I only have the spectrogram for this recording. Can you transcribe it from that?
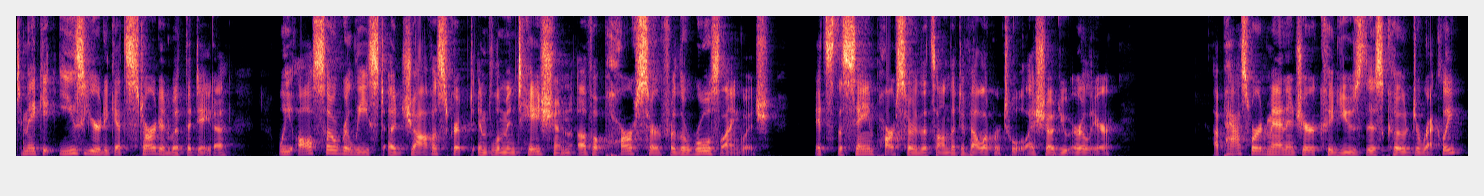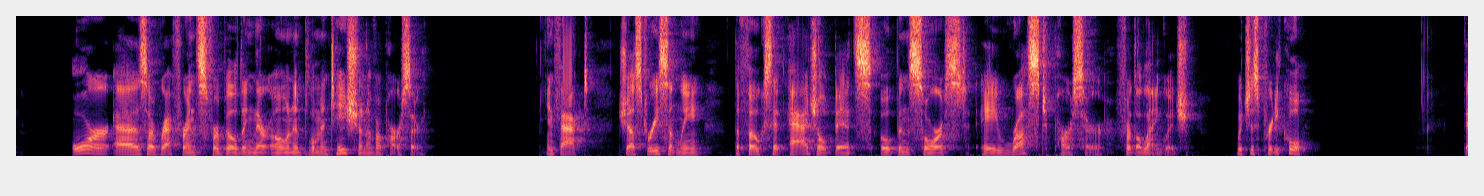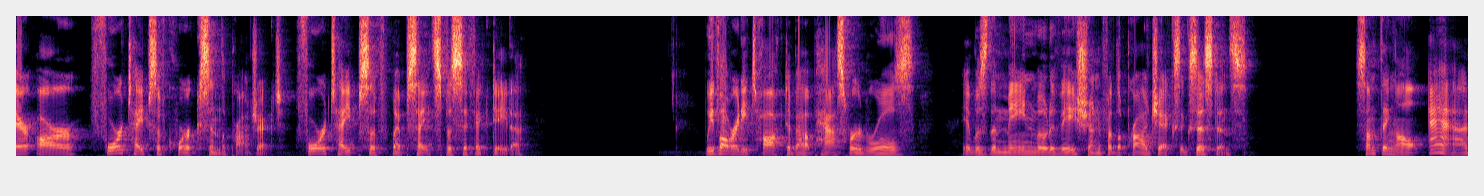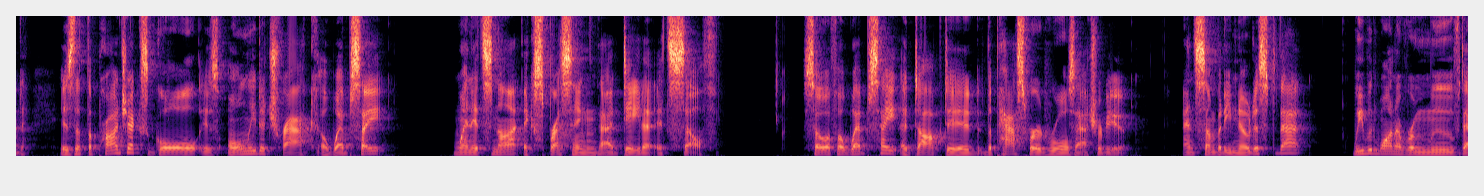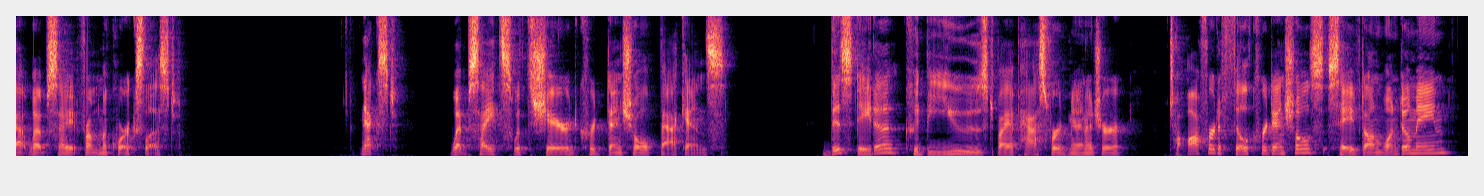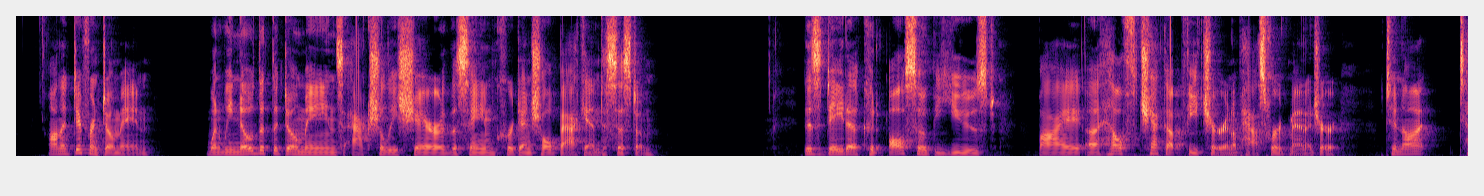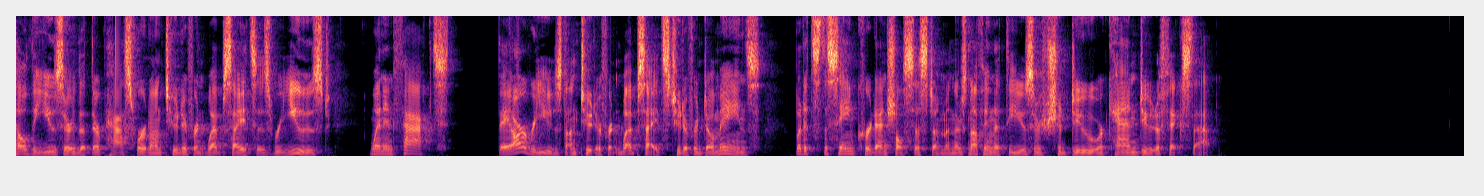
To make it easier to get started with the data, we also released a JavaScript implementation of a parser for the rules language. It's the same parser that's on the developer tool I showed you earlier. A password manager could use this code directly, or as a reference for building their own implementation of a parser. In fact, just recently, the folks at AgileBits open sourced a Rust parser for the language, which is pretty cool. There are four types of quirks in the project, four types of website specific data. We've already talked about password rules. It was the main motivation for the project's existence. Something I'll add is that the project's goal is only to track a website when it's not expressing that data itself. So if a website adopted the password rules attribute and somebody noticed that, we would want to remove that website from the quirks list. Next, websites with shared credential backends. This data could be used by a password manager to offer to fill credentials saved on one domain on a different domain when we know that the domains actually share the same credential backend system. This data could also be used by a health checkup feature in a password manager to not tell the user that their password on two different websites is reused, when in fact, they are reused on two different websites, two different domains, but it's the same credential system, and there's nothing that the user should do or can do to fix that.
